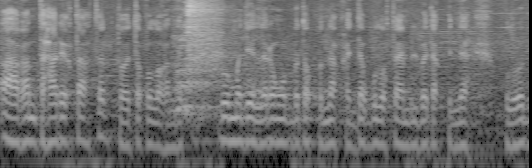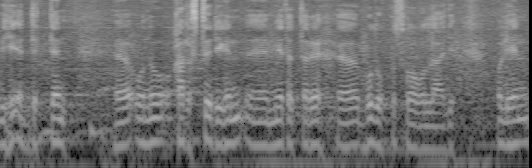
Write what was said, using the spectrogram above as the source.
аған тахарихтахтар, тойта кулаханны. Бу модельлерин ол батаппында кайдак булуктан билбатак бинне булу бихи эддеттен onu karıştı деген методтары булуп соғылады. Ол ен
